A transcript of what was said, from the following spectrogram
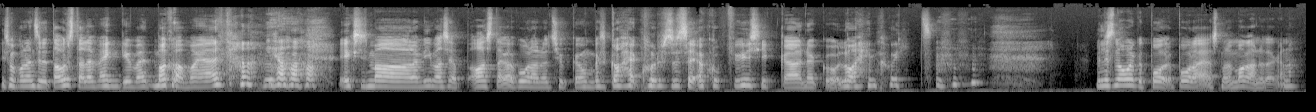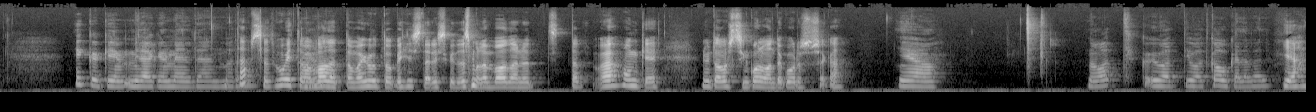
siis ma panen selle taustale mängima, et magama jääda. ehk siis ma olen viimase aastaga kuulanud sihuke umbes kahe kursuse jagu füüsika nagu loenguid. millest loomulikult pool, poole ajast ma olen maganud, aga noh, ikkagi midagi on meelde jäänud, ma arvan. täpselt huvitav on vaadata oma Youtube'i historist, kuidas ma olen vaadanud, jah, ongi. nüüd alustasin kolmanda kursusega. jaa. no vot, jõuad, jõuad kaugele veel. jah.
